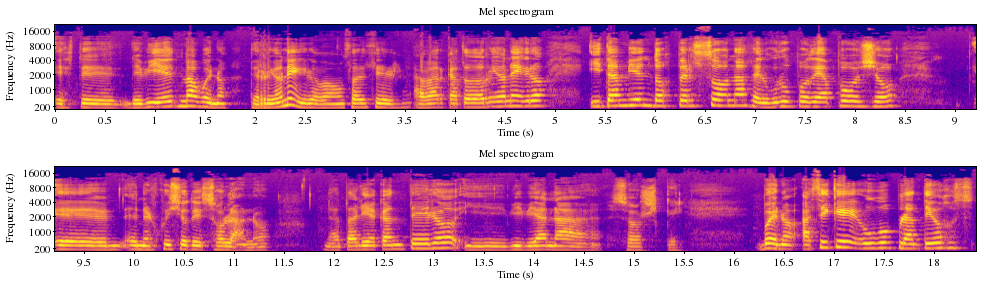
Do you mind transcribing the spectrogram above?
este, de Viedma, bueno, de Río Negro, vamos a decir, abarca todo Río Negro, y también dos personas del grupo de apoyo eh, en el juicio de Solano, Natalia Cantero y Viviana Sorske. Bueno, así que hubo planteos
